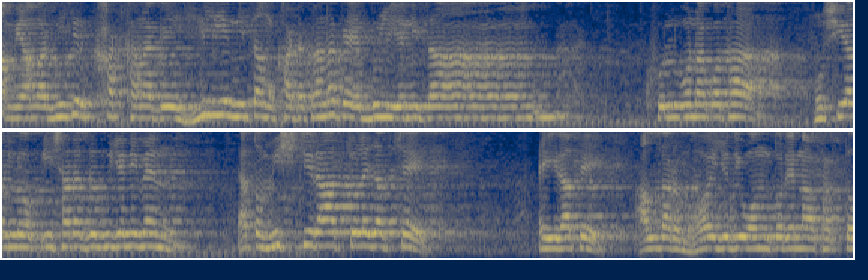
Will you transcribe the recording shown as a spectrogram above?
আমি আমার নিজের খাটখানাকে হিলিয়ে নিতাম, খাটখানাকে দুলিয়ে নিতাম। খুলবো না কথা, হুঁশিয়ার লোক ইশারাতে বুঝে নেবেন। এত মিষ্টি রাত চলে যাচ্ছে। এই রাতে আল্লাহর ভয় যদি অন্তরে না থাকতো,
